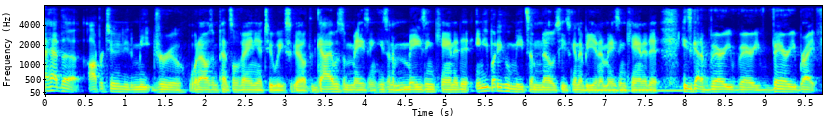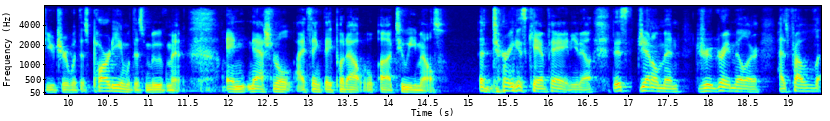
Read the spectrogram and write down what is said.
I had the opportunity to meet Drew when I was in Pennsylvania two weeks ago. The guy was amazing. He's an amazing candidate. Anybody who meets him knows he's going to be an amazing candidate. He's got a very, very, very bright future with this party and with this movement. And National, I think they put out uh, two emails during his campaign. You know, this gentleman, Drew Gray Miller, has probably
